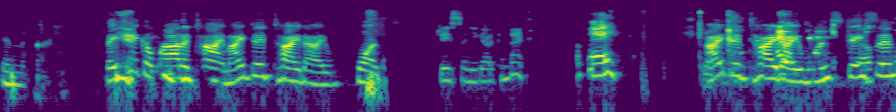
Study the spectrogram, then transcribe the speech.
in there. They take a lot of time. I did tie dye once. Jason, you got to come back. Okay. I did tie dye once, Jason,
